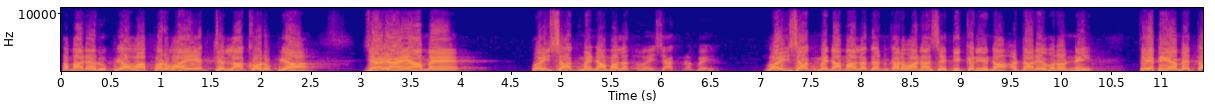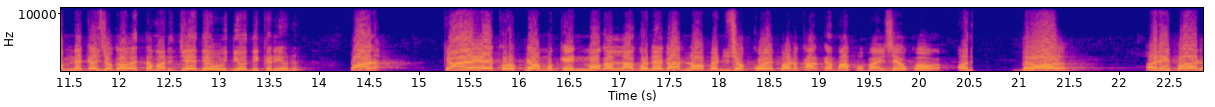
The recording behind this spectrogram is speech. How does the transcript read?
તમારે રૂપિયા વાપરવા એક થી લાખો રૂપિયા. જ્યારે અહીંયા અમે વૈશાખ મહિનામાં વૈશાખ ને ભાઈ? વૈશાખ મહિનામાં લગ્ન કરવાના છે દીકરીઓના અઢારે વર્ષની તે બી અમે તમને કહીશું કે હવે તમારે જે દેવું દિયો દીકરીઓને. પણ ક્યાંય એક રૂપિયો મૂકીને મોગલના ગુનેગાર ન બનશો કોઈ પણ. કારણ કે બાપુભાઈ સેવકો હદ- હરિપર,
